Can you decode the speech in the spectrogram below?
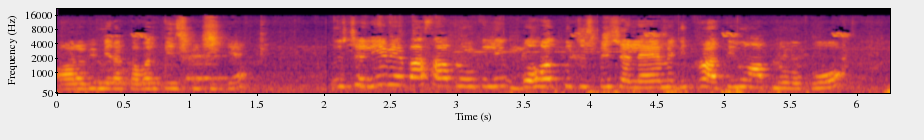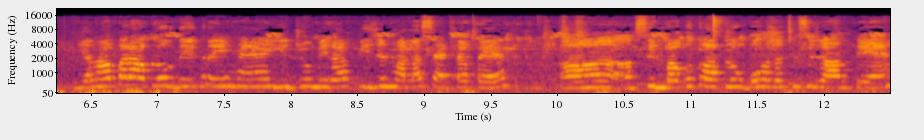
और अभी मेरा कवर केस भी ठीक है। तो चलिए, मेरे पास आप लोगों के लिए बहुत कुछ स्पेशल है। मैं दिखाती हूँ आप लोगों को। यहाँ पर आप लोग देख रहे हैं ये जो मेरा पिजन वाला सेटअप है सिम्बा को तो आप लोग बहुत अच्छे से जानते हैं।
